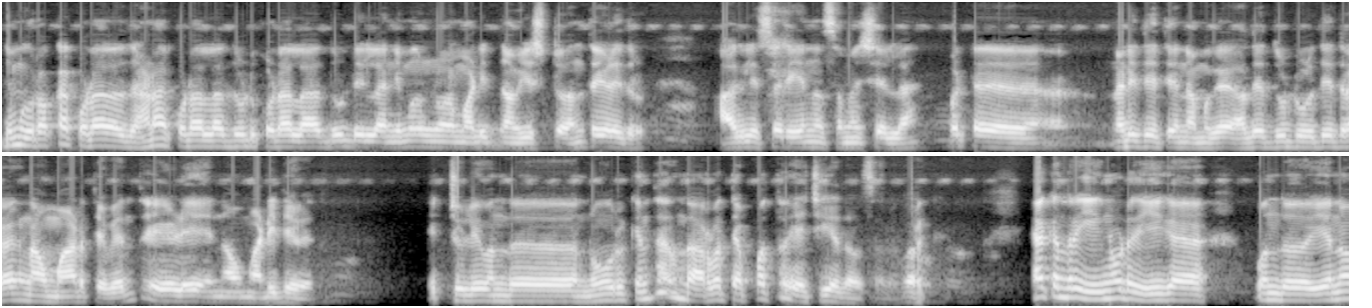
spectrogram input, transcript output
ನಿಮ್ಗೆ ರೊಕ್ಕ ಕೊಡಲ್ಲ ಹಣ ಕೊಡಲ್ಲ ದುಡ್ಡು ಕೊಡಲ್ಲ ದುಡ್ಡು ಇಲ್ಲ ನಿಮಗೆ ಮಾಡಿದ್ ನಾವು ಇಷ್ಟು ಅಂತ ಹೇಳಿದ್ರು. ಆಗ್ಲಿ ಸರ್ ಏನು ಸಮಸ್ಯೆ ಇಲ್ಲ. ಬಟ್ ನಡೀತೈತೆ ನಮಗೆ. ಅದೇ ದುಡ್ಡು ಉಳಿದಿದ್ರಾಗ ನಾವು ಮಾಡ್ತೇವೆ ಅಂತ ಹೇಳಿ ನಾವು ಮಾಡಿದ್ದೇವೆ ಆಕ್ಚುಲಿ ಒಂದು ನೂರಕ್ಕಿಂತ ಒಂದು ಅರವತ್ತು ಎಪ್ಪತ್ತು ಹೆಚ್ಚಿಗೆ ಅದಾವೆ ಸರ್ ವರ್ಕ್ ಯಾಕಂದ್ರೆ ಈಗ ನೋಡ್ರಿ, ಈಗ ಒಂದು ಏನೋ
